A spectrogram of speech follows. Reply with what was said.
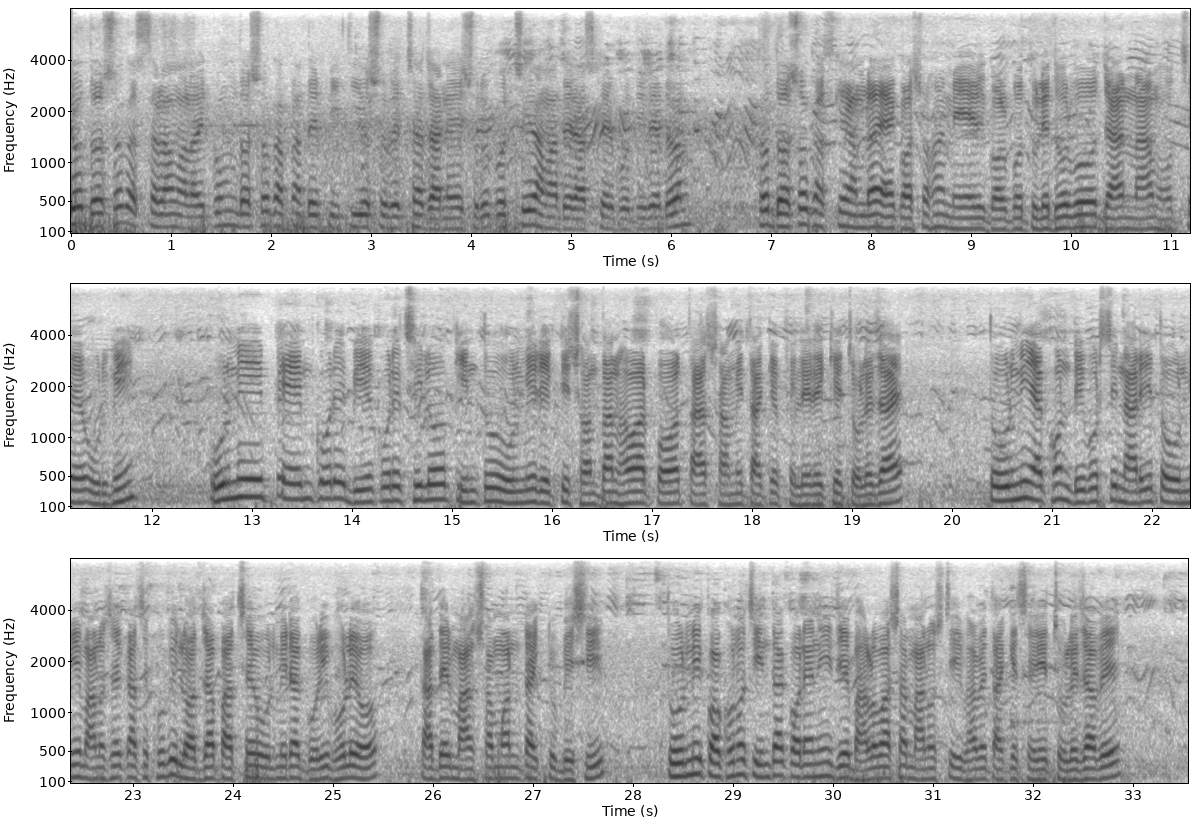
প্রিয় দর্শক, আসসালাম আলাইকুম। দর্শক, আপনাদের প্রীতি ও শুভেচ্ছা জানিয়ে শুরু করছি আমাদের আজকের প্রতিবেদন। তো দর্শক, আজকে আমরা এক অসহায় মেয়ের গল্প তুলে ধরব, যার নাম হচ্ছে উর্মি। উর্মি প্রেম করে বিয়ে করেছিল, কিন্তু উর্মির একটি সন্তান হওয়ার পর তার স্বামী তাকে ফেলে রেখে চলে যায়। তো উর্মি এখন ডিভোর্সি নারী, তো উর্মি মানুষের কাছে খুবই লজ্জা পাচ্ছে। উর্মিরা গরিব হলেও তাদের মান সম্মানটা একটু বেশি। তো উর্মি কখনো চিন্তা করেনি যে ভালোবাসার মানুষটি এভাবে তাকে ছেড়ে চলে যাবে?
